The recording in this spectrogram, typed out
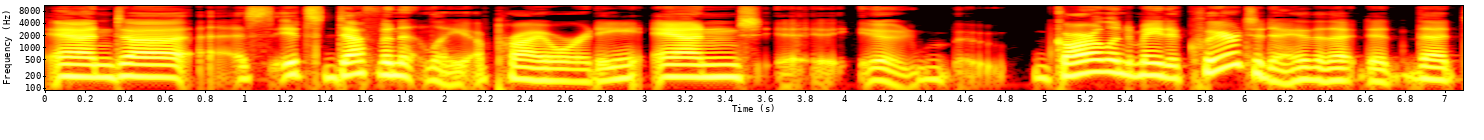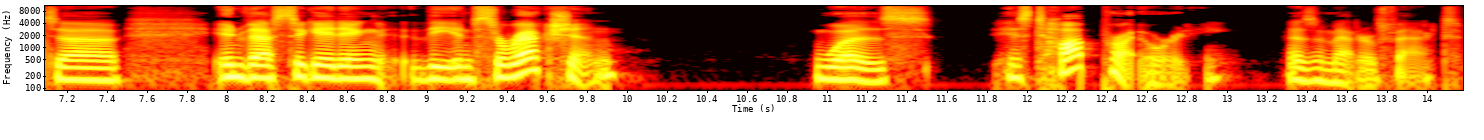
And uh, it's definitely a priority. And uh, uh, Garland made it clear today that that, that uh, investigating the insurrection was his top priority, as a matter of fact.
